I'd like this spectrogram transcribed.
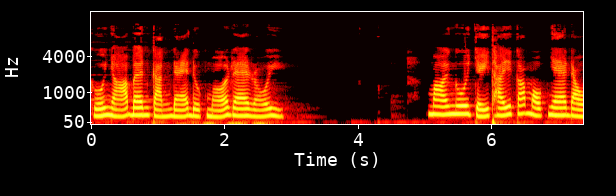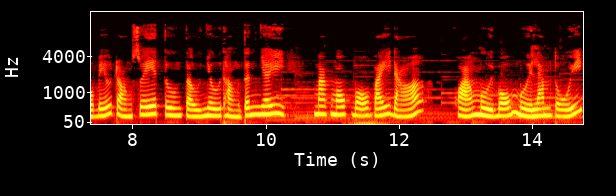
cửa nhỏ bên cạnh đã được mở ra rồi. Mọi người chỉ thấy có một nhà đầu béo tròn xoe tương tự như thần tinh nhi, mặc một bộ váy đỏ, khoảng 14-15 tuổi,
